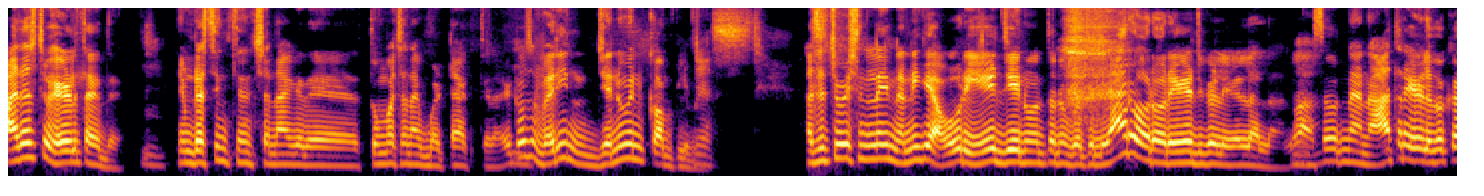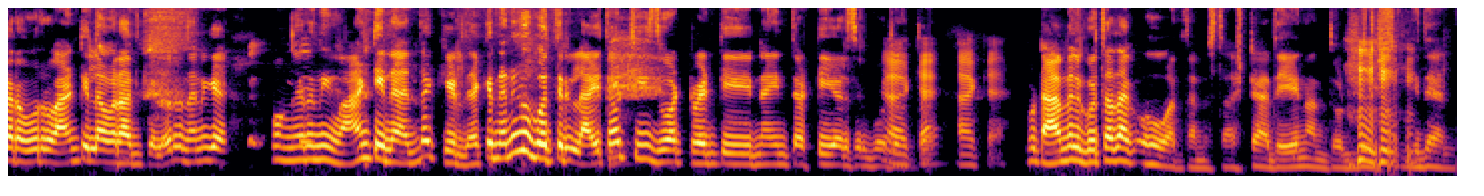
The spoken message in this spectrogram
ಆದಷ್ಟು ಹೇಳ್ತಾ ಇದ್ದೆ. ನಿಮ್ ಡ್ರೆಸ್ಸಿಂಗ್ ಸೆನ್ಸ್ ಚೆನ್ನಾಗಿದೆ ತುಂಬಾ ಚೆನ್ನಾಗಿ ಬಟ್ಟೆ ಹಾಕ್ತೀರಾ? It was very genuine compliment. ಆ ಸಿಚುವೇಶನ್ ಅಲ್ಲಿ ನನಗೆ ಅವ್ರ ಏಜ್ ಏನು ಅಂತಾನೂ ಗೊತ್ತಿಲ್ಲ. ಯಾರು ಅವ್ರವ್ರ ಏಜ್ಗಳು ಹೇಳಲ್ಲ ಅಲ್ವಾ. ಸೊ ನಾನು ಆತರ ಹೇಳ್ಬೇಕಾದ್ರೆ ಅವರು ಆಂಟಿ ಲವರ್ ಅಂತ ಕೇಳಿದ್ರು ನನಗೆ "ಓ, ಹಂಗಾರೆ ನೀವು ಆಂಟಿನ ಅಂತ ಕೇಳಿದೆ. ಯಾಕೆ ನನಗೂ ಗೊತ್ತಿರಲಿಲ್ಲ. I thought she's what twenty nine thirty years ಇರ್ಬೋದು. ಬಟ್ ಆಮೇಲೆ ಗೊತ್ತಾದಾಗ ಓ ಅಂತ ಅನಿಸ್ತು ಅಷ್ಟೇ ಅದೇನು ಅದು ದೊಡ್ಡ ಇದೆ ಅಲ್ಲ.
